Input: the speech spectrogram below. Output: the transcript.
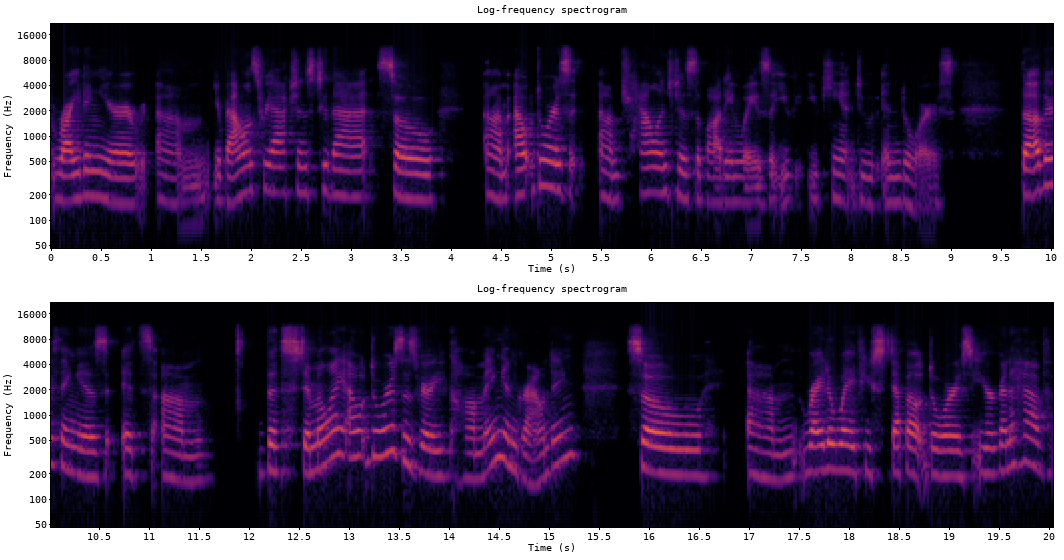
writing your, um, your balance reactions to that. So um, outdoors um, challenges the body in ways that you, you can't do indoors. The other thing is it's um, the stimuli outdoors is very calming and grounding. So um, right away, if you step outdoors, you're going to have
